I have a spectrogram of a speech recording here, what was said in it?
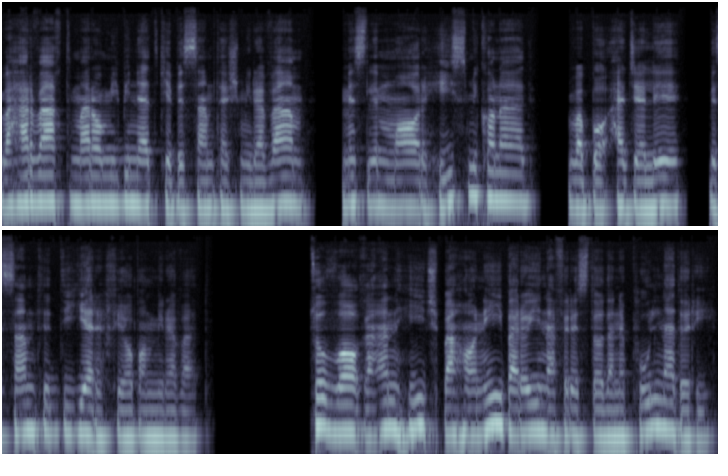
و هر وقت مرا می بیند که به سمتش می روم مثل مار هیس می کند و با عجله به سمت دیگر خیابان می رود. تو واقعا هیچ بهانه‌ای برای نفرستادن پول نداری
